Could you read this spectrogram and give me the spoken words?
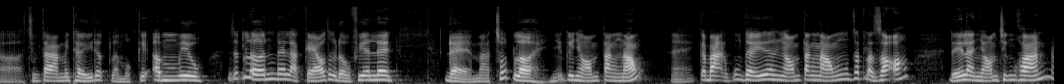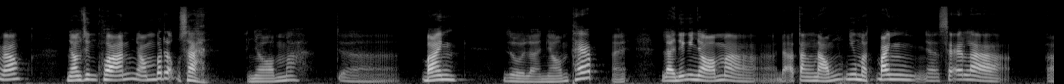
uh, chúng ta mới thấy được là một cái âm mưu rất lớn đấy là kéo từ đầu phiên lên để mà chốt lời những cái nhóm tăng nóng. Đấy, các bạn cũng thấy nhóm tăng nóng rất là rõ. Đấy là nhóm chứng khoán phải không? Nhóm chứng khoán, nhóm bất động sản, nhóm uh, banh rồi là nhóm thép đấy, là những cái nhóm mà đã tăng nóng nhưng mà banh à, sẽ là uh,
